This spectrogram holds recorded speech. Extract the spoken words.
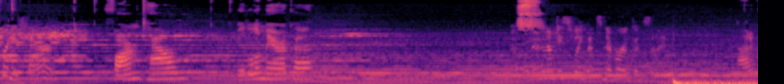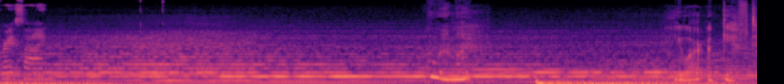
Pretty farm. Farm town, middle America. Oh, there's an empty swing. That's never a good sign. Not a great sign. Who am I? You are a gift.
